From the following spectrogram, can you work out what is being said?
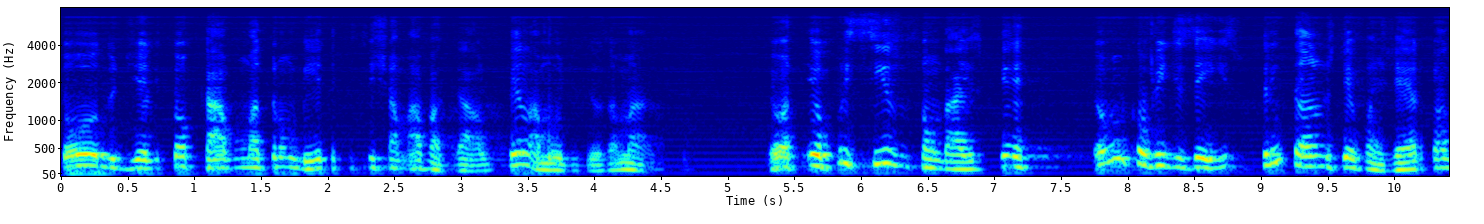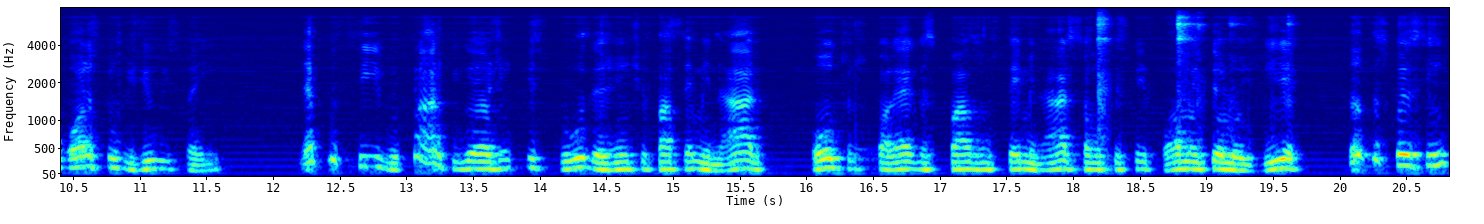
todo dia ele tocava uma trombeta que se chamava galo. Pelo amor de Deus, amado. Eu, eu preciso sondar isso, porque eu nunca ouvi dizer isso. 30 anos de evangélico, agora surgiu isso aí. Não é possível. Claro que a gente estuda, a gente faz seminário, outros colegas fazem seminários, são que se formam em teologia, tantas coisas assim.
